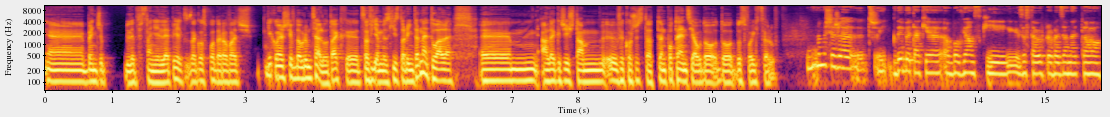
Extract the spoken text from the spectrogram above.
e, będzie w stanie lepiej zagospodarować, niekoniecznie w dobrym celu, tak? E, co wiemy z historii internetu, ale, ale gdzieś tam wykorzysta ten potencjał do, do, do swoich celów. No myślę, że gdyby takie obowiązki zostały wprowadzone, to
